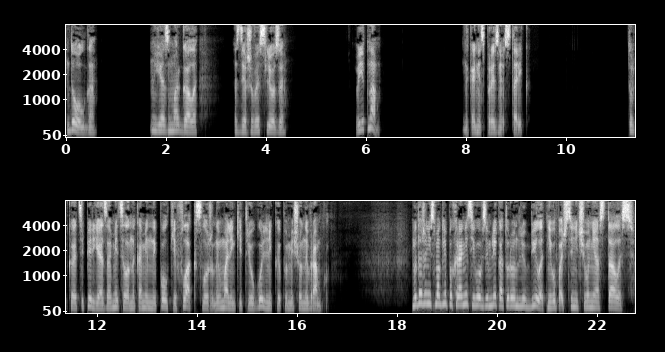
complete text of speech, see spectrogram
Долго. Я заморгала, сдерживая слезы. «Вьетнам», — наконец произнес старик. Только теперь я заметила на каминной полке флаг, сложенный в маленький треугольник и помещенный в рамку. Мы даже не смогли похоронить его в земле, которую он любил, от него почти ничего не осталось.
